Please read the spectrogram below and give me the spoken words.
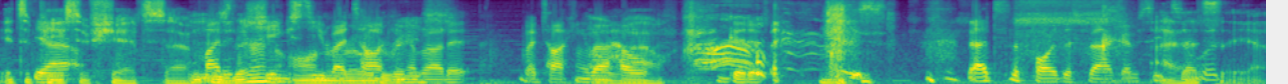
it's a Yeah. piece of shit. So Might Is have there an jinxed you by talking race? about it. By talking oh, about how wow. good it is. That's the farthest back I've seen someone. that's yeah.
